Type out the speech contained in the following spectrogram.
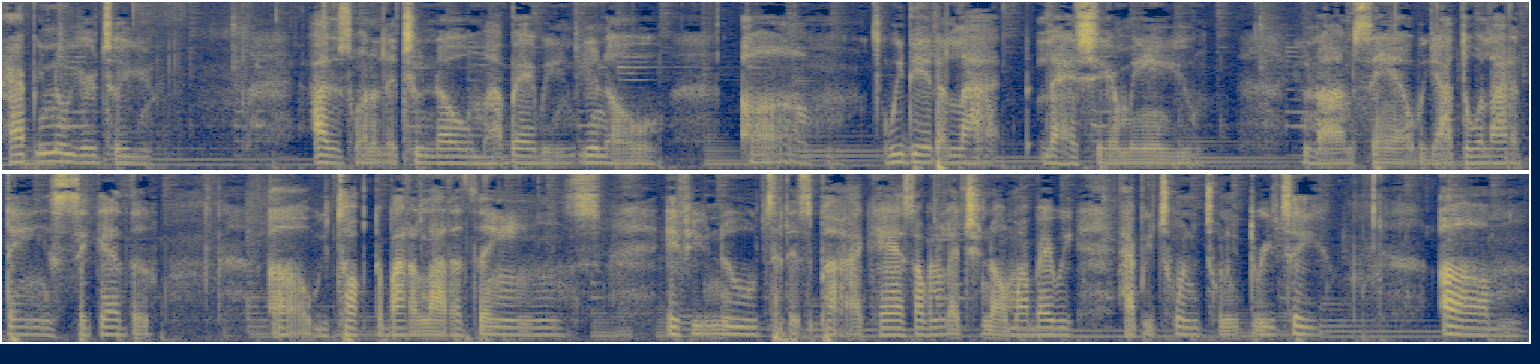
Happy New Year to you. I just want to let you know, my baby, you know, um, we did a lot last year, me and you. You know what I'm saying? We got through a lot of things together. Uh, we talked about a lot of things. If you're new to this podcast, I want to let you know, my baby, happy 2023 to you. Um,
